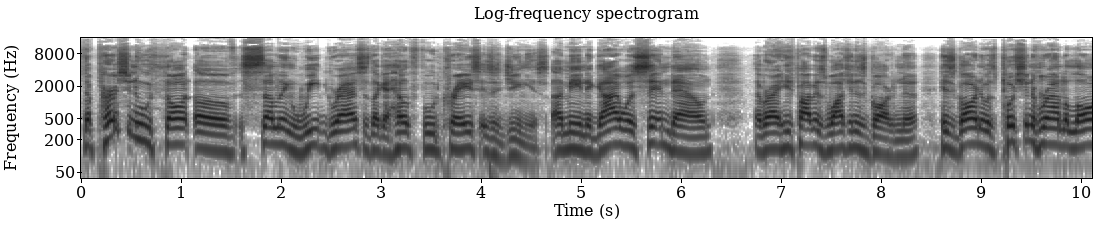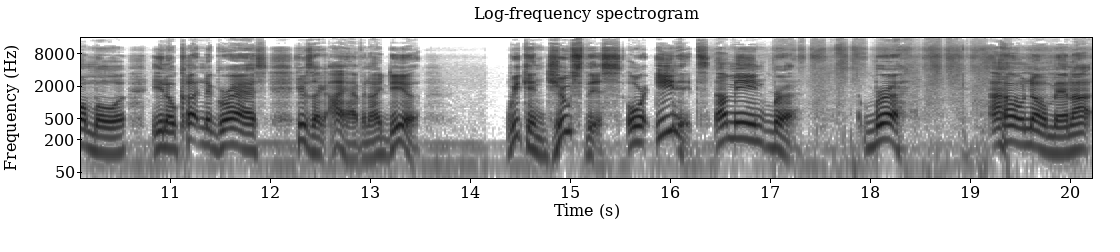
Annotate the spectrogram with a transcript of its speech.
the person who thought of selling wheatgrass as like a health food craze is a genius. I mean, the guy was sitting down, right? He's probably was watching his gardener. His gardener was pushing around the lawnmower, you know, cutting the grass. He was like, I have an idea we can juice this or eat it. I mean, bruh, bruh, I don't know, man. I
